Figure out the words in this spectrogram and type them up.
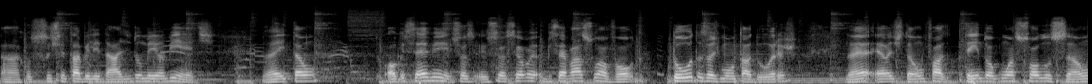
a sustentabilidade do meio ambiente. Né? Então, observe, se você observar a sua volta, todas as montadoras, né, elas estão tendo alguma solução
